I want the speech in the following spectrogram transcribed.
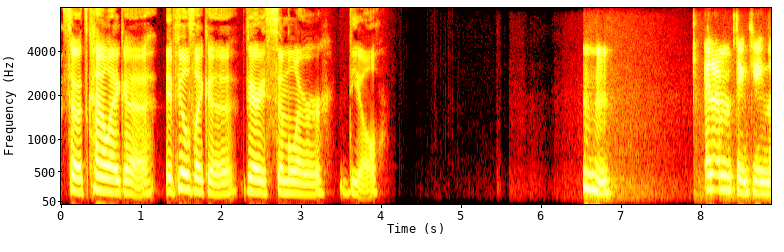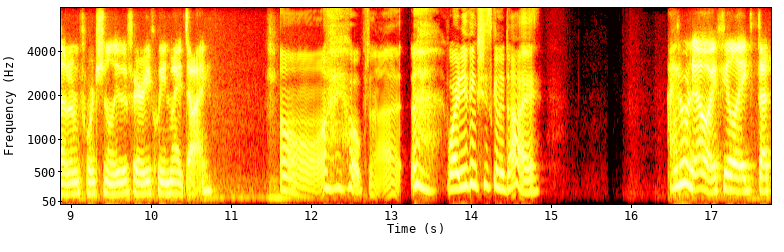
so it's kind of like a it feels like a very similar deal mm-hmm and i'm thinking that unfortunately the fairy queen might die oh i hope not why do you think she's gonna die I don't know. I feel like that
